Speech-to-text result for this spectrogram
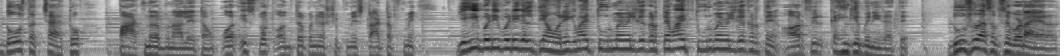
दोस्त अच्छा है तो पार्टनर बना लेता हूँ। और इस वक्त ऑन्टरप्रन्योरशिप में स्टार्टअप में यही बड़ी बड़ी गलतियाँ हो रही है कि भाई टूर में मिलकर करते हैं, भाई टूर में मिलकर करते हैं और फिर कहीं के भी नहीं रहते। दूसरा सबसे बड़ा एरर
